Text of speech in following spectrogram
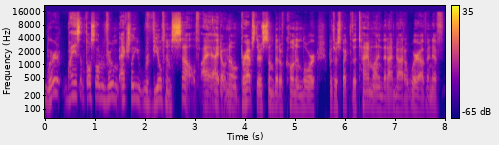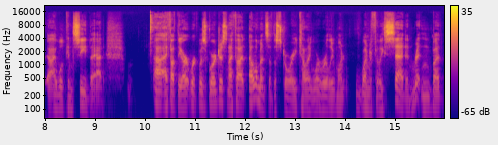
where why hasn't Thulsa actually revealed himself? I, I don't know. Perhaps there's some bit of Conan lore with respect to the timeline that I'm not aware of, and if I will concede that. Uh, I thought the artwork was gorgeous, and I thought elements of the storytelling were really won- wonderfully said and written. But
